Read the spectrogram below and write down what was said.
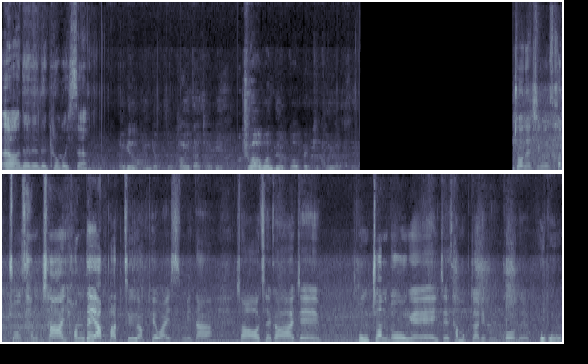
아, 네네네 그런 거 있어요? 여기는 그런 게 없어. 거의 다 저기 조합원들 거밖에 거의 없어요. 저는 지금 서초 3차 현대 아파트 앞에 와 있습니다. 자, 제가 이제 봉천동에 이제 3억짜리 물건을 보고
